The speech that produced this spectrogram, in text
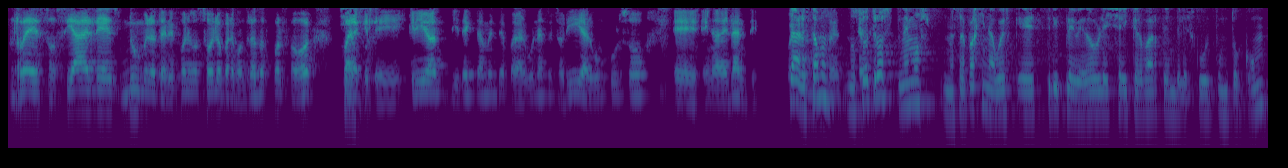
redes sociales, número telefónico solo para contratos, por favor, para que te inscriban directamente para alguna asesoría, algún curso eh, en adelante. Claro, estamos, nosotros tenemos nuestra página web que es www.shakerbartendelschool.com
